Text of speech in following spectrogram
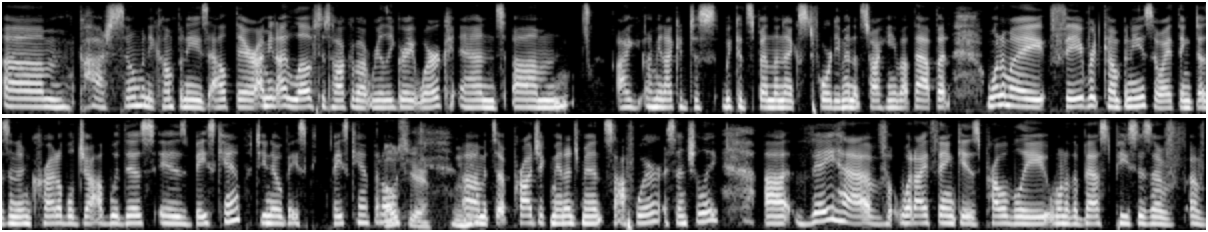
Um, gosh, so many companies out there. I mean, I love to talk about really great work, and um, I, I mean, I could just, we could spend the next 40 minutes talking about that. But one of my favorite companies, so I think does an incredible job with this, is Basecamp. Do you know Base, Basecamp at all? Oh, sure. Mm-hmm. Um, it's a project management software, essentially. Uh, they have what I think is probably one of the best pieces of, of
